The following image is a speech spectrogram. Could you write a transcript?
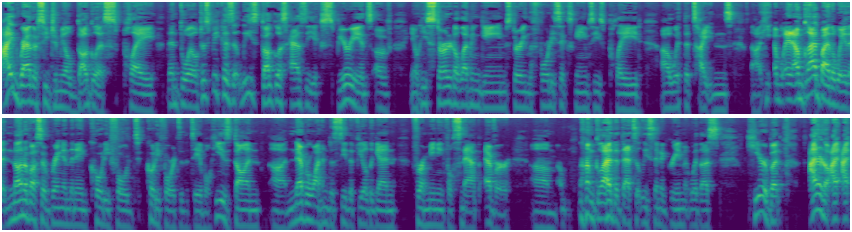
I'd rather see Jamil Douglas play than Doyle, just because at least Douglas has the experience of, you know, he started 11 games during the 46 games he's played uh, with the Titans. Uh, he, and I'm glad, by the way, that none of us are bringing the name Cody Ford, Cody Ford to the table. He is done. Uh, never want him to see the field again for a meaningful snap ever. Um, I'm, I'm glad that that's at least in agreement with us here, but I don't know. I, I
